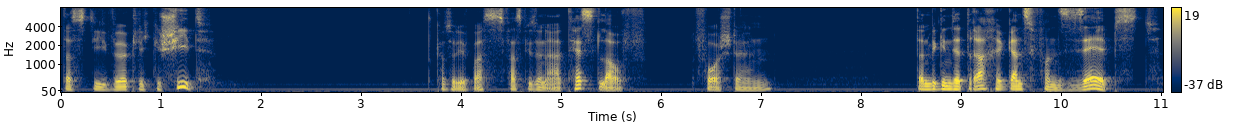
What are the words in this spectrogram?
dass die wirklich geschieht. kannst du dir fast, fast wie so eine Art Testlauf vorstellen, dann beginnt der Drache ganz von selbst,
